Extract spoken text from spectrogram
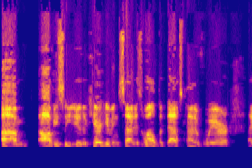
Um, obviously, you do the caregiving side as well, but that's kind of where a,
